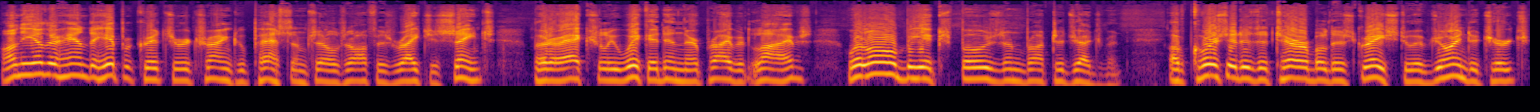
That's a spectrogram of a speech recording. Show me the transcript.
On the other hand, the hypocrites who are trying to pass themselves off as righteous saints, but are actually wicked in their private lives, will all be exposed and brought to judgment. Of course, it is a terrible disgrace to have joined a church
